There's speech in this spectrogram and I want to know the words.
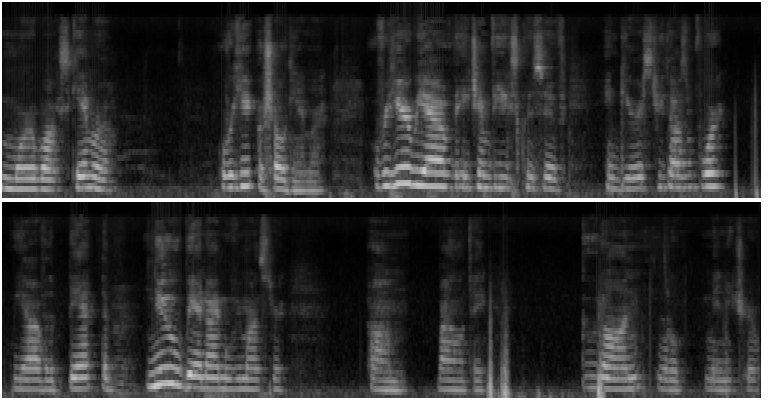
Box camera. Over here, a shell camera. Over here we have the HMV exclusive Anguirus 2004. We have the band, the new Bandai Movie Monster, um, Biollante, Gudon, little miniature,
